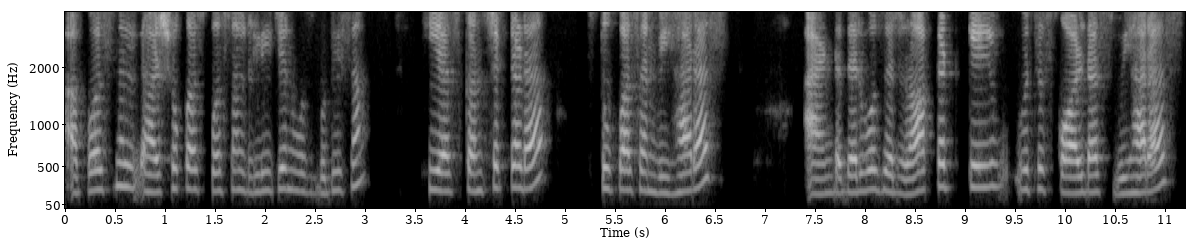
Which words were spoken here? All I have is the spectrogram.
A personal Ashoka's personal religion was Buddhism. He has constructed a stupas and viharas and there was a rock-cut cave which is called as viharas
